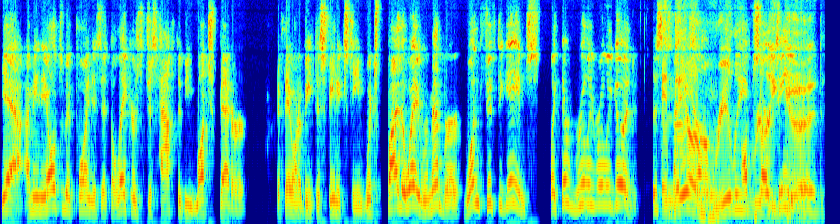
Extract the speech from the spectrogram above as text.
yeah, I mean the ultimate point is that the Lakers just have to be much better if they want to beat this Phoenix team, which by the way, remember, won 50 games. Like they're really, really good. This is and they are really, really team. good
